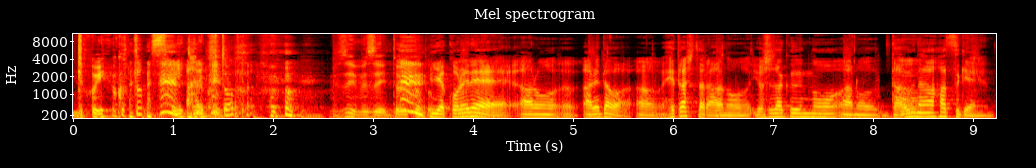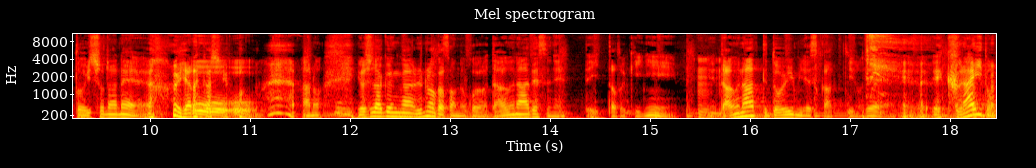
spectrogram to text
どういうこと？ですかむずいむずい。どういうこと？いやこれねあのあれだわ。あの下手したらあの吉田君のあのダウナー発言と一緒だね。やらかしをあの吉田君が「ルノカさんの声はダウナーですね」って言った時に「うんダウナーってどういう意味ですか?」っていうので「え暗いの?」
